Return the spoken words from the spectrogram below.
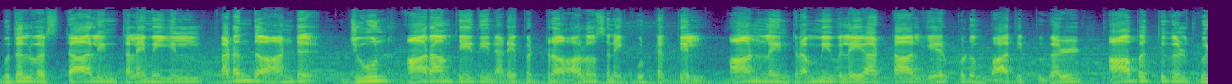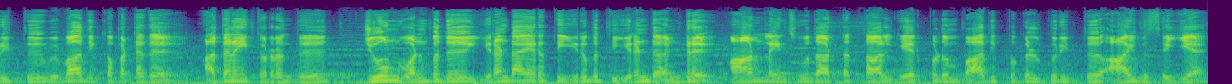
முதல்வர் ஸ்டாலின் தலைமையில் கடந்த ஆண்டு ஜூன் ஆறாம் தேதி நடைபெற்ற ஆலோசனை கூட்டத்தில் ஆன்லைன் ரம்மி விளையாட்டால் ஏற்படும் பாதிப்புகள் ஆபத்துகள் குறித்து விவாதிக்கப்பட்டது. அதனைத் தொடர்ந்து ஜூன் ஒன்பது இரண்டாயிரத்தி இருபத்தி இரண்டு அன்று ஆன்லைன் சூதாட்டத்தால் ஏற்படும் பாதிப்புகள் குறித்து ஆய்வு செய்ய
